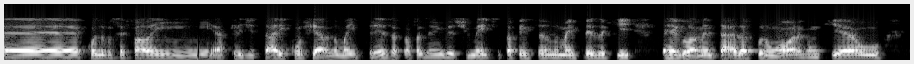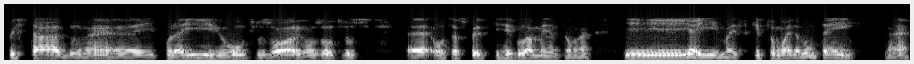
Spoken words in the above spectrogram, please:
É, quando você fala em acreditar e confiar numa empresa para fazer um investimento, você está pensando numa empresa que é regulamentada por um órgão que é o, o Estado, né? E por aí outros órgãos, outros, é, outras coisas que regulamentam, né? E, e aí, mas criptomoeda não tem, né?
